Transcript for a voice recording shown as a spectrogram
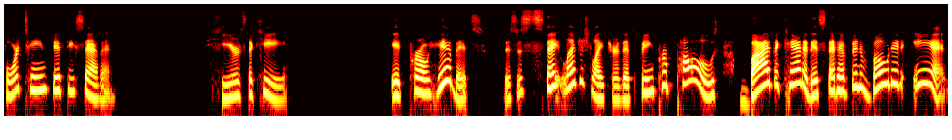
1457. Here's the key it prohibits this is the state legislature that's being proposed by the candidates that have been voted in.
